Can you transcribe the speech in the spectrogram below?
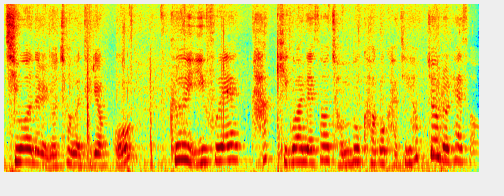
지원을 요청을 드렸고 그 이후에 각 기관에서 전북하고 같이 협조를 해서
